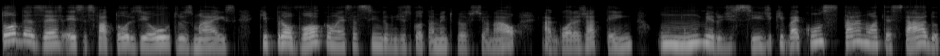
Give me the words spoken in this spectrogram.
todas es esses fatores e outros mais que provocam essa síndrome de esgotamento profissional, agora já tem um número de CID que vai constar no atestado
